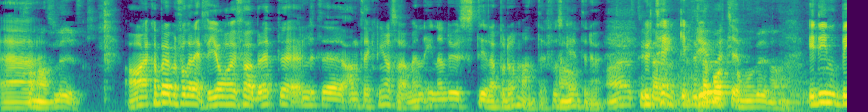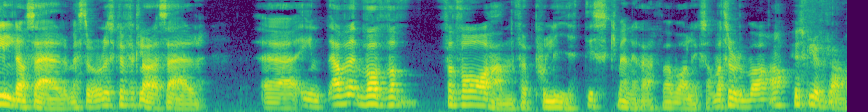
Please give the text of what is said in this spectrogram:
Eh, Från hans liv. Ja, jag kan börja med att fråga dig, för jag har ju förberett eh, lite anteckningar och så här, men innan du stirrar på dem Ante, fuska Ja. inte nu. Ja, jag Hur tittar- tänker tittar du bort typ, i din bild av så här, Mäster om du skulle förklara så här, eh, in, ja, vad, vad, vad var han för politisk människa? Vad var liksom, vad tror du var, ja, hur skulle du förklara?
